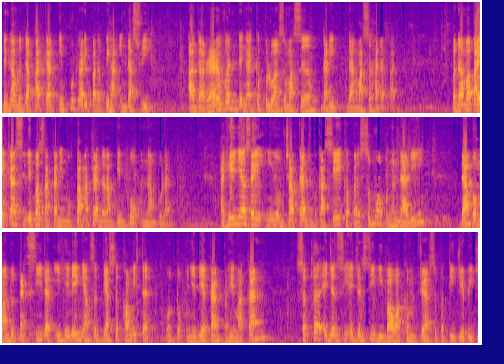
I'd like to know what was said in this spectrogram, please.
dengan mendapatkan input daripada pihak industri agar relevan dengan keperluan semasa dari dan masa hadapan. Penambahbaikan silibus akan dimuktamadkan dalam tempoh 6 bulan. Akhirnya saya ingin mengucapkan terima kasih kepada semua pengendali dan pemandu taksi dan e-hailing yang sentiasa committed untuk menyediakan perkhidmatan serta agensi-agensi di bawah kementerian seperti JPJ,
